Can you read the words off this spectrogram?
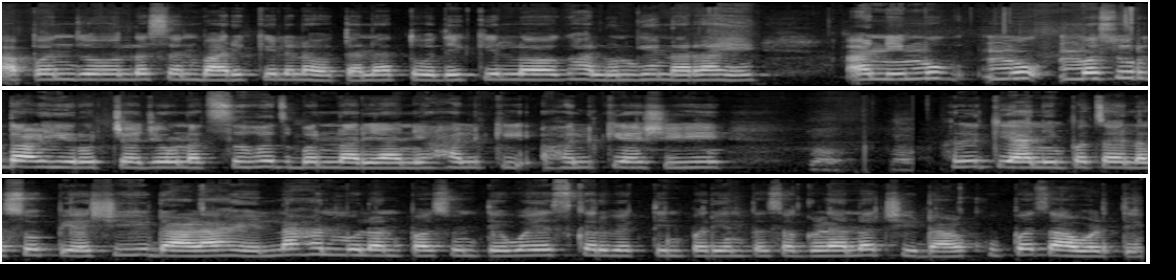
आपण जो लसण बारीक केलेला होता ना तो देखील घालून घेणार आहे. आणि मूग मू मसूर डाळ ही रोजच्या जेवणात सहज बनणारी आणि हलकी हलकी अशी ही हलकी आणि पचायला सोपी अशी ही डाळ आहे. लहान मुलांपासून ते वयस्कर व्यक्तींपर्यंत सगळ्यांनाच ही डाळ खूपच आवडते.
